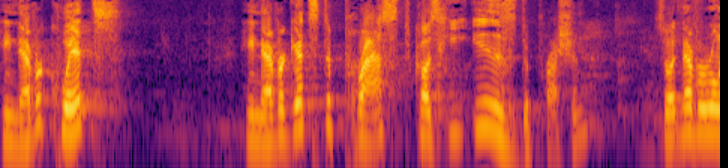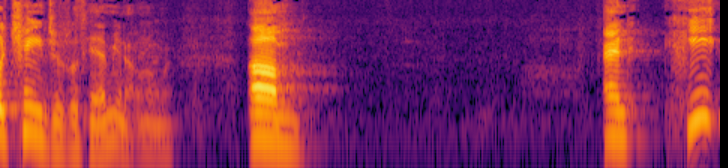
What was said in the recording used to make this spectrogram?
He never quits. He never gets depressed because he is depression. So it never really changes with him, you know. Um, and he,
